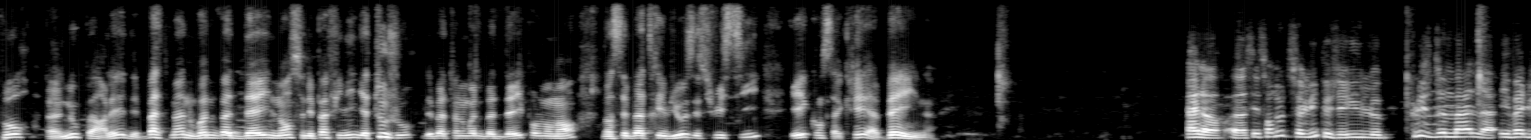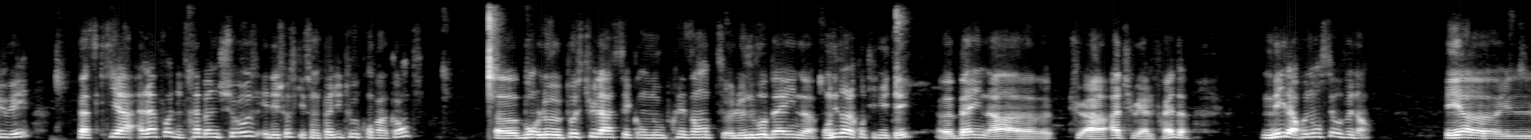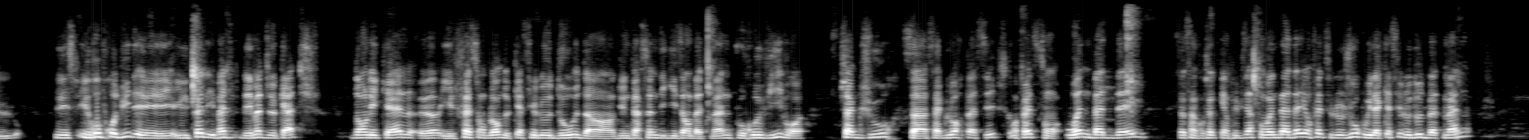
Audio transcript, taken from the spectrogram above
pour nous parler des Batman One Bad Day. Non, ce n'est pas fini. Il y a toujours des Batman One Bad Day pour le moment dans ces Bat Reviews. Et celui-ci est consacré à Bane. Alors, euh, c'est sans doute celui que j'ai eu le plus de mal à évaluer parce qu'il y a à la fois de très bonnes choses et des choses qui ne sont pas du tout convaincantes. Euh, bon, le postulat, c'est qu'on nous présente le nouveau Bane. On est dans la continuité. Euh, Bane a, tu- a- a tué Alfred, mais il a renoncé au venin. Et il, reproduit des, il fait des des matchs de catch dans lesquels il fait semblant de casser le dos d'une personne déguisée en Batman pour revivre chaque jour sa, sa gloire passée, puisqu'en fait son One Bad Day, ça c'est un concept qui est un peu bizarre, son One Bad Day en fait c'est le jour où il a cassé le dos de Batman,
